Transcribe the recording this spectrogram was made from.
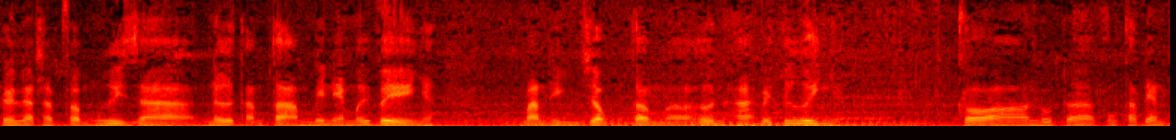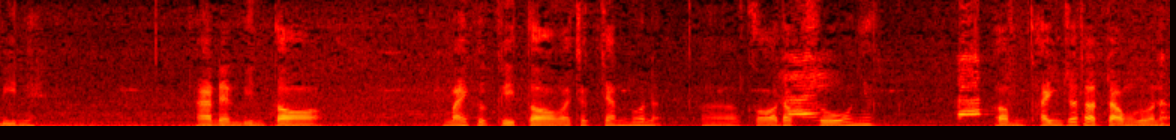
Đây là sản phẩm người già N88 bên em mới về nhé. Màn hình rộng tầm ờ, hơn 2,4 inch. ạ. Có nút ờ, công tắc đèn pin này. Hai đèn pin to. Máy cực kỳ to và chắc chắn luôn ạ. Ờ, có đọc số nhé. Âm thanh rất là trong luôn ạ.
